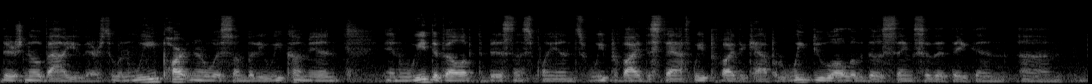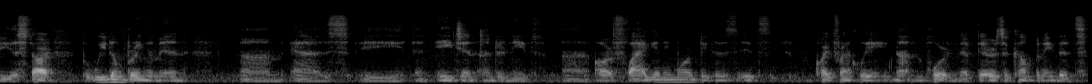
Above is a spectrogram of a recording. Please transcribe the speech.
there's no value there. So when we partner with somebody, we come in and we develop the business plans. We provide the staff. We provide the capital. We do all of those things so that they can um, be a star. But we don't bring them in um, as a an agent underneath uh, our flag anymore because it's quite frankly not important. If there's a company that's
